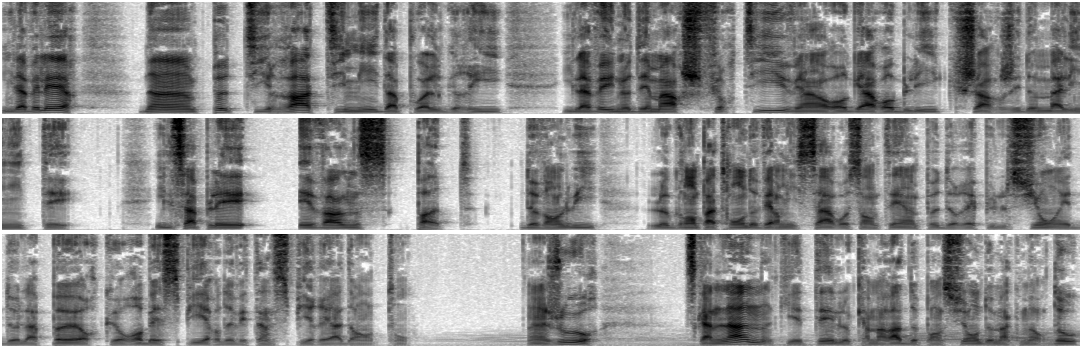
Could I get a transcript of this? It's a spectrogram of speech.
Il avait l'air d'un petit rat timide à poils gris, il avait une démarche furtive et un regard oblique chargé de malignité. Il s'appelait Evans Pott. Devant lui, le grand patron de Vermissa ressentait un peu de répulsion et de la peur que Robespierre devait inspirer à Danton. Un jour, Scanlan, qui était le camarade de pension de McMurdo,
